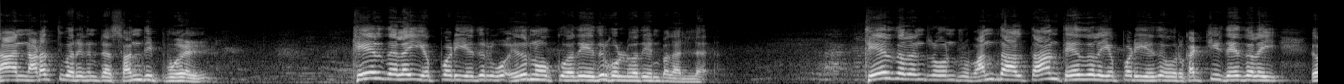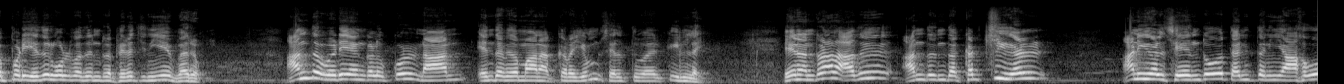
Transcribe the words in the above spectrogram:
நான் நடத்தி வருகின்ற சந்திப்புகள் தேர்தலை எப்படி எதிர் எதிர்நோக்குவது எதிர்கொள்வது என்பதல்ல. தேர்தல் என்ற ஒன்று வந்தால்தான் தேர்தலை எப்படி எது ஒரு கட்சி தேர்தலை எப்படி எதிர்கொள்வது என்ற பிரச்சனையே வரும். அந்த விடயங்களுக்குள் நான் எந்த விதமான அக்கறையும் செலுத்துவதற்கு இல்லை. ஏனென்றால் அது அந்தந்த கட்சிகள் அணிகள் சேர்ந்தோ தனித்தனியாகவோ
